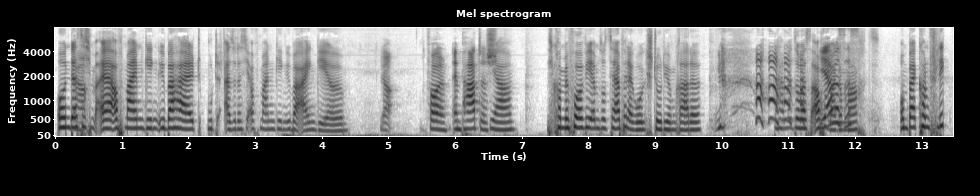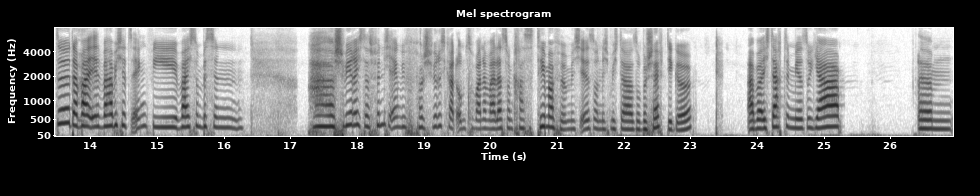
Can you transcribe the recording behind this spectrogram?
Und dass Ja. ich äh, auf meinem Gegenüber halt gut, also dass ich auf meinen Gegenüber eingehe. Ja. Voll, empathisch. Ja. Ich komme mir vor wie im Sozialpädagogikstudium gerade. da haben wir sowas auch Ja, mal gemacht. Und bei Konflikte, da war, habe ich jetzt irgendwie, war ich so ein bisschen ah, schwierig. Das finde ich irgendwie voll schwierig gerade umzuwandeln, weil das so ein krasses Thema für mich ist und ich mich da so beschäftige. Aber ich dachte mir so, ja, ähm,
